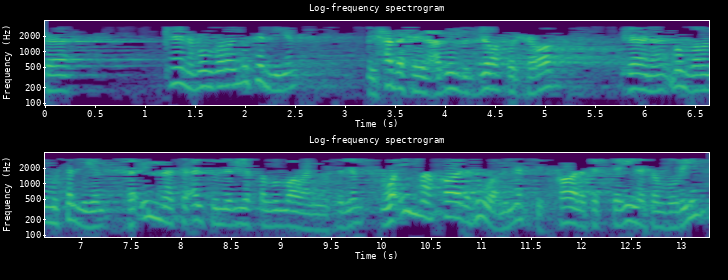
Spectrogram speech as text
فكان منظرا مسليا. الحبشة يلعبون بالزرق والحراب. كان منظرا مسليا. فإما سألت النبي صلى الله عليه وسلم وإما قال هو من نفسه قال تشتهين تنظرين؟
